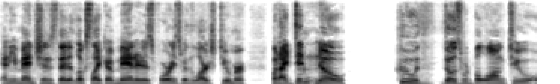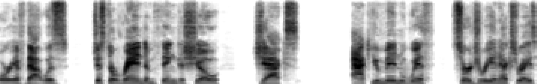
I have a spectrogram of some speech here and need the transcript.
and he mentions that it looks like a man in his 40s with a large tumor, but I didn't know who th- those would belong to or if that was just a random thing to show Jack's acumen with surgery and x-rays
